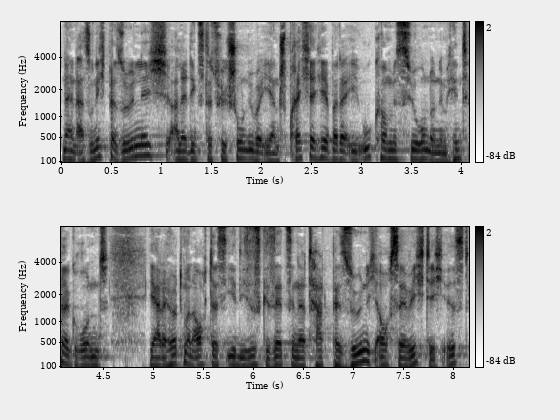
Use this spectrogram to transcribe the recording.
Nein, also nicht persönlich, allerdings natürlich schon über ihren Sprecher hier bei der EU-Kommission und im Hintergrund, ja, da hört man auch, dass ihr dieses Gesetz in der Tat persönlich auch sehr wichtig ist.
